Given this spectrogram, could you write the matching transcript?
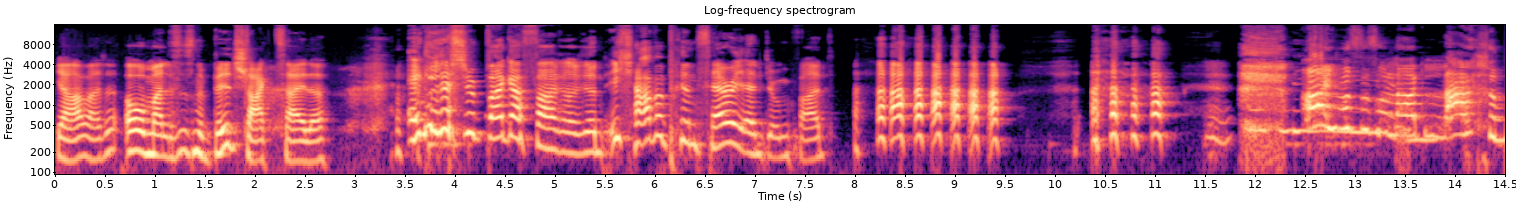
Ja, warte. Oh Mann, das ist eine Bildschlagzeile. Englische Baggerfahrerin. Ich habe Prinz Harry entjungfert. Ah, ich musste so laut lachen.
